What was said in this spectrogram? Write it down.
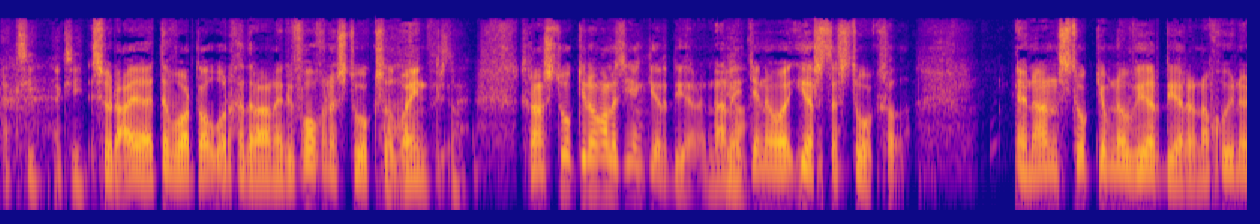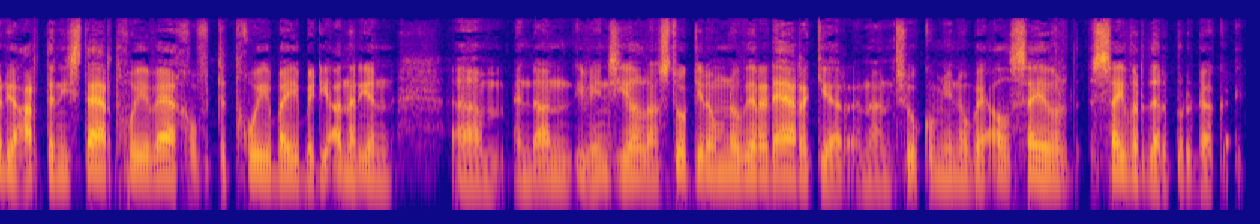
Ek sien, ek sien. So daai hitte word al oorgedra na die volgende stooksel ah, wyn toe. So dan stook jy nou alles een keer deur en dan ja. het jy nou 'n eerste stooksel. En dan stook jy hom nou weer deur en dan gooi jy nou die hart en die stert gooi jy weg of dit gooi jy by by die ander een. Ehm um, en dan éventueel dan stook jy hom nou weer 'n derde keer en dan so kom jy nou by al suiwer suiwerder produk uit.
